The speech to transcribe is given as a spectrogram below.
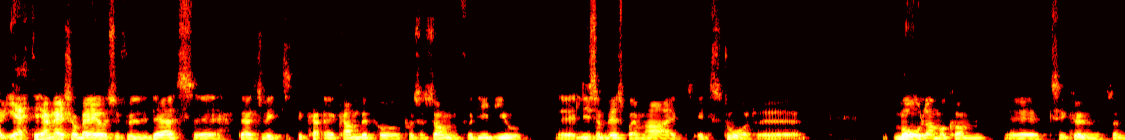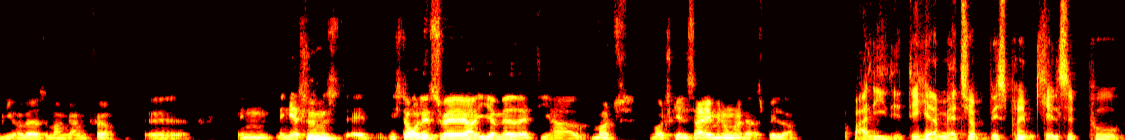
ja, det her matchup er jo selvfølgelig deres, øh, deres vigtigste øh, kampe på, på sæsonen, fordi de jo, øh, ligesom Vestbrem, har et, et stort øh, mål om at komme øh, til Køln, som de har været så mange gange før. Øh, men, men jeg synes, at de står lidt sværere i og med, at de har måttet måtte skille sig af med nogle af deres spillere. Og bare lige det her matchup Vestbrem Kjelse på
